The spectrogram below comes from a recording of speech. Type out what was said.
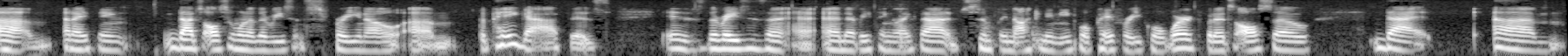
um, and i think that's also one of the reasons for you know um, the pay gap is is the raises and, and everything like that simply not getting equal pay for equal work but it's also that um,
